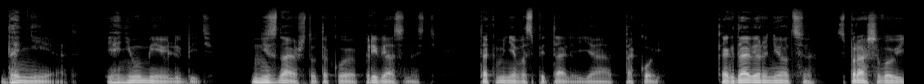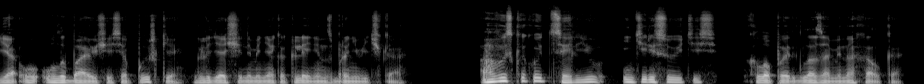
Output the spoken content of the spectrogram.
Да нет, я не умею любить. Не знаю, что такое привязанность. Так меня воспитали, я такой. Когда вернется? Спрашиваю я у улыбающейся пышки, глядящей на меня, как Ленин с броневичка. «А вы с какой целью интересуетесь?» — хлопает глазами нахалка.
